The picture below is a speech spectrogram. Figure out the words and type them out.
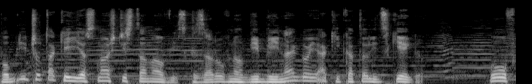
W obliczu takiej jasności stanowisk, zarówno biblijnego, jak i katolickiego, ów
